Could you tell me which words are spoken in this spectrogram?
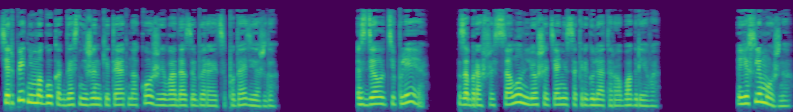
Терпеть не могу, когда снежинки тают на коже и вода забирается под одежду. «Сделать теплее?» Забравшись в салон, Лёша тянется к регулятору обогрева. «Если можно».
